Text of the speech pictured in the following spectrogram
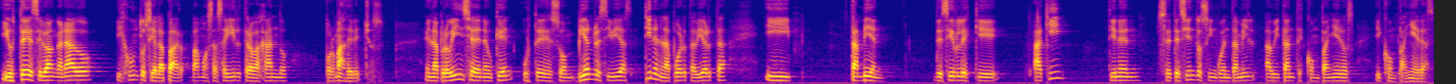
Y ustedes se lo han ganado y juntos y a la par vamos a seguir trabajando por más derechos. En la provincia de Neuquén ustedes son bien recibidas, tienen la puerta abierta y también decirles que aquí tienen 750.000 habitantes compañeros y compañeras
